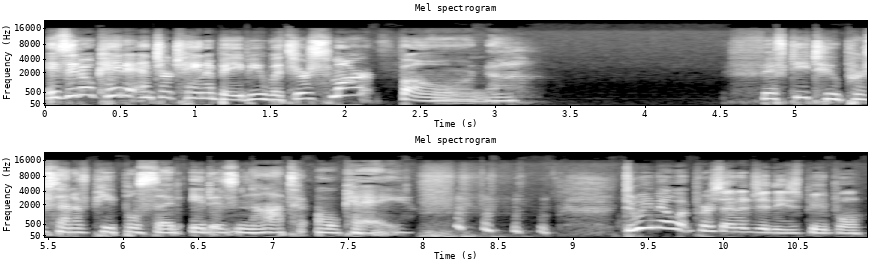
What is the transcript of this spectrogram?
Is it okay to entertain a baby with your smartphone? 52% of people said it is not okay. Do we know what percentage of these people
